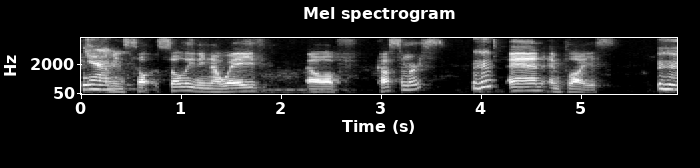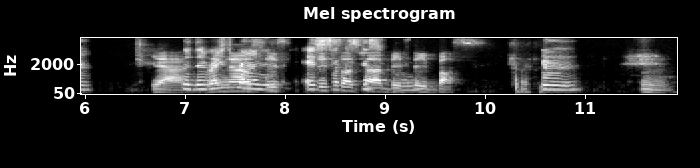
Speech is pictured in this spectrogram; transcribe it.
Yeah. I mean, so, solid in a way of customers Mhm. and employees. Mhm. Yeah. So the right now, restaurant she's, is she's such a busy boss. Mm. Mm.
